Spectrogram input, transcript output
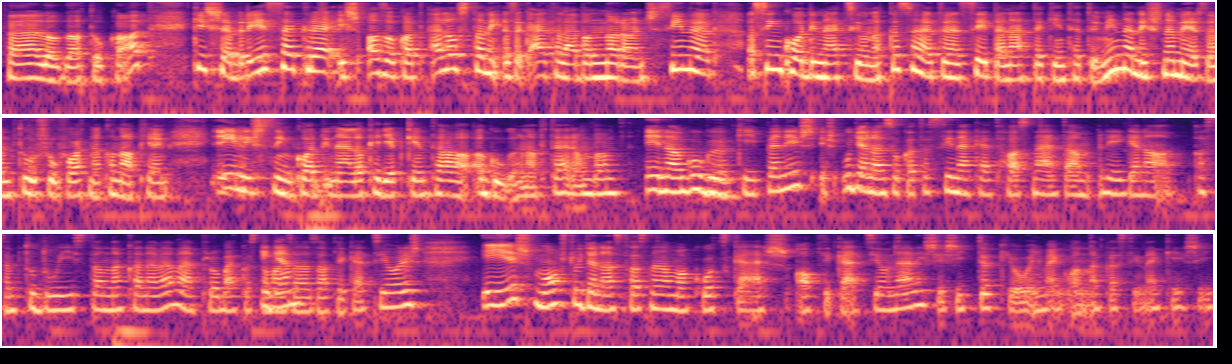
feladatokat kisebb részekre, és azokat elosztani, ezek általában narancs színűek, a színkoordinációnak köszönhetően szépen áttekinthető minden, és nem érzem túl zsúfoltnak a napjaim. Én is színkoordinálok egyébként a, a Google naptáromban. Én a Google Keep-en is, és ugyanazokat a színeket használtam régen, a, azt hiszem Todoist annak a neve, mert próbálkoztam Igen. azzal az applikációval is, és most ugyanazt használom a kockás applikációnál is, és így tök jó, hogy megvannak a színek, és így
